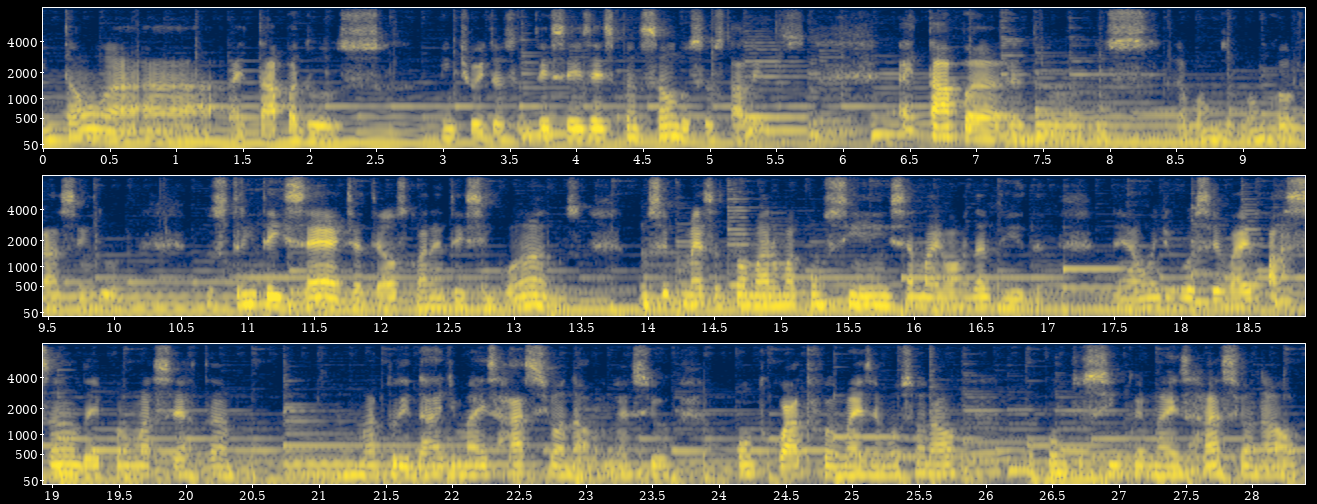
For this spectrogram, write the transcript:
Então a, a, a etapa dos 28 aos 36 é a expansão dos seus talentos. A etapa do, dos, vamos, vamos colocar assim, do, dos 37 até os 45 anos, você começa a tomar uma consciência maior da vida, né? onde você vai passando aí por uma certa maturidade mais racional. Né? Se o ponto 4 foi mais emocional, o ponto 5 é mais racional,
